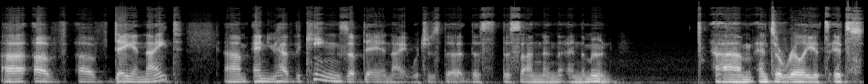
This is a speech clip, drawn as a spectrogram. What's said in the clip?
uh, of of day and night, um, and you have the kings of day and night, which is the the, the sun and the, and the moon. Um, and so really it's it's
